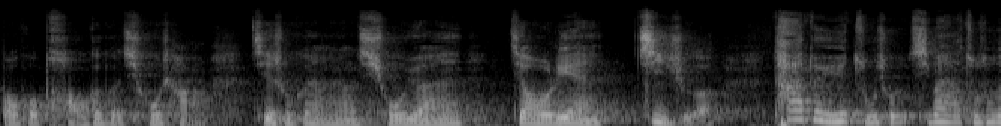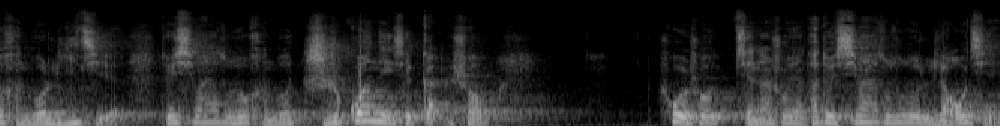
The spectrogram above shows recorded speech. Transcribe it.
包括跑各个球场，接触各样各样球员教练、记者，他对于足球、西班牙足球的很多理解，对于西班牙足球很多直观的一些感受，或者说简单说一下，他对西班牙足球的了解，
